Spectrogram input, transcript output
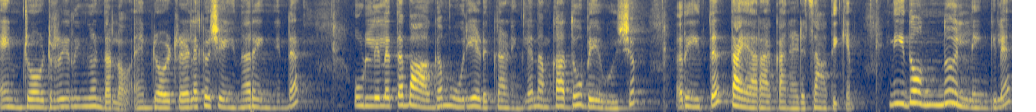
എംബ്രോയ്ഡറി റിങ് ഉണ്ടല്ലോ. എംബ്രോയ്ഡറിയിലൊക്കെ ചെയ്യുന്ന റിങ്ങിന്റെ ഉള്ളിലത്തെ ഭാഗം ഊരിയെടുക്കുകയാണെങ്കിൽ നമുക്ക് അത് ഉപയോഗിച്ചും റീത്ത് തയ്യാറാക്കാനായിട്ട് സാധിക്കും. ഇനി ഇതൊന്നും ഇല്ലെങ്കിൽ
